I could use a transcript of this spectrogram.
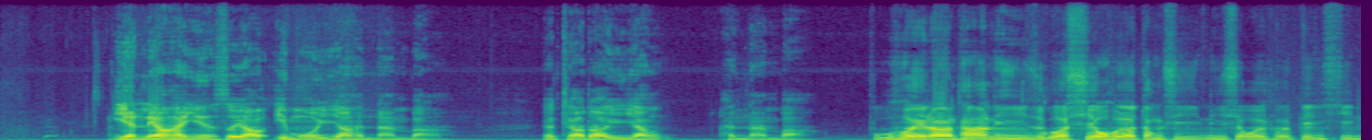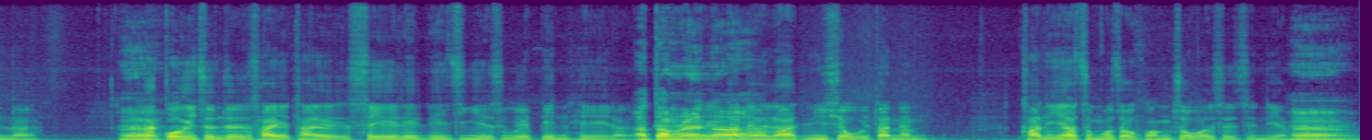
颜料和颜色要一模一样很难吧？要调到一样很难吧？不会啦，它你如果修复的东西，你修会会变新的。那嗯过一阵子，它它岁月的累积也是会变黑了。啊，当然啊当然，啦，然后你修复当然看你要怎么做仿做还是怎样。嗯嗯，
